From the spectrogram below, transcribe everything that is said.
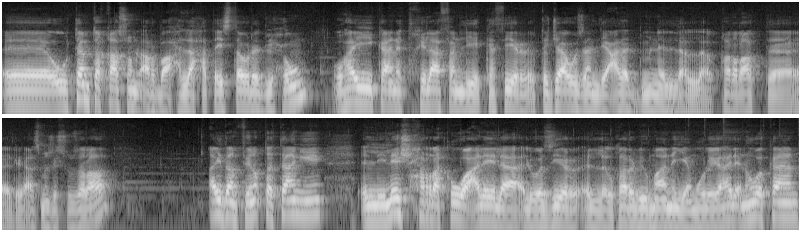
آه، وتم تقاسم الأرباح لحتى يستورد لحوم. وهي كانت خلافا لكثير تجاوزا لعدد من القرارات آه، رئاسه مجلس الوزراء. أيضا في نقطة ثانية اللي ليش حركوه عليه للوزير الغربي وما نيموا له اياها لأنه هو كان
